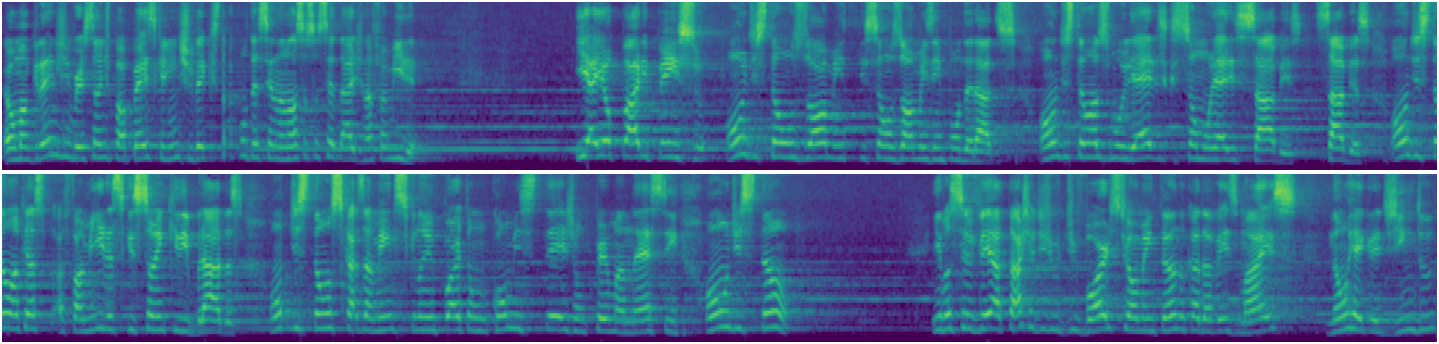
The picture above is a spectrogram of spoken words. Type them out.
É uma grande inversão de papéis que a gente vê que está acontecendo na nossa sociedade, na família. E aí eu paro e penso: onde estão os homens que são os homens empoderados? Onde estão as mulheres que são mulheres sábias? sábias? Onde estão aquelas famílias que são equilibradas? Onde estão os casamentos que não importam como estejam, permanecem? Onde estão e você vê a taxa de divórcio aumentando cada vez mais, não regredindo.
